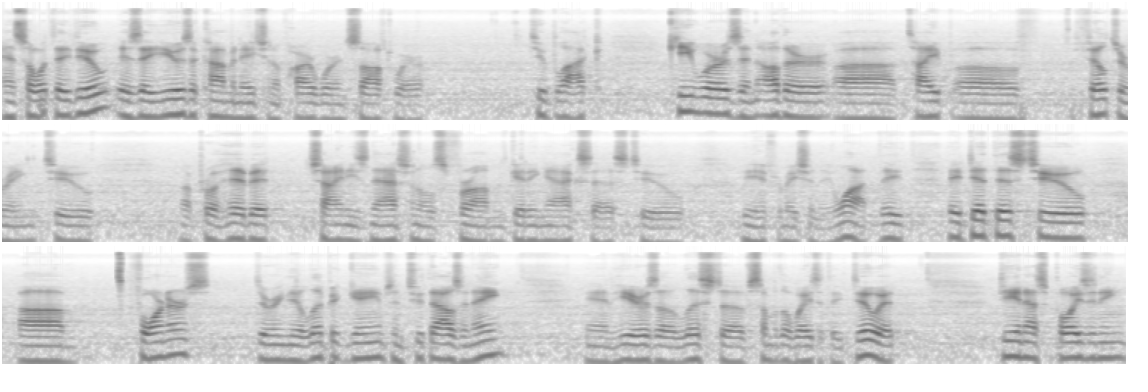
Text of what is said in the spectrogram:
And so, what they do is they use a combination of hardware and software to block keywords and other uh, type of filtering to uh, prohibit Chinese nationals from getting access to the information they want. They they did this to um, foreigners during the Olympic Games in 2008, and here's a list of some of the ways that they do it. DNS poisoning,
